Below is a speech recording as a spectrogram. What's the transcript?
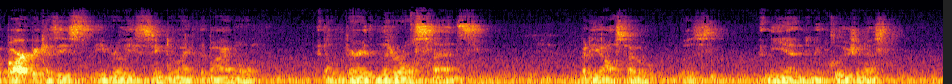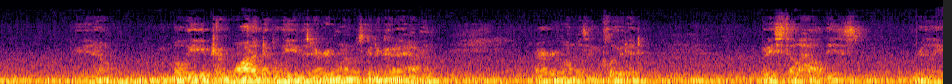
But Barth, because he's he really seemed to like the Bible in a very literal sense, but he also was in the end an inclusionist. You know, believed or wanted to believe that everyone was going to go to heaven, or everyone was included. But he still held these really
